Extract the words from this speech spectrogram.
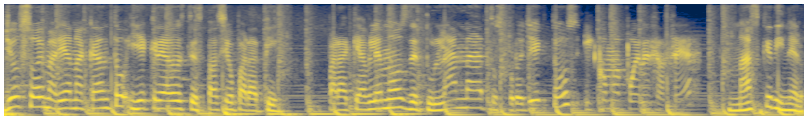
Yo soy Mariana Canto y he creado este espacio para ti, para que hablemos de tu lana, tus proyectos y cómo puedes hacer más que dinero.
